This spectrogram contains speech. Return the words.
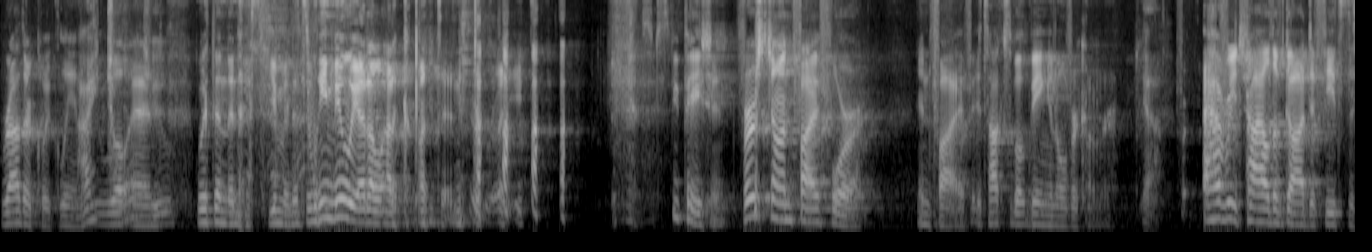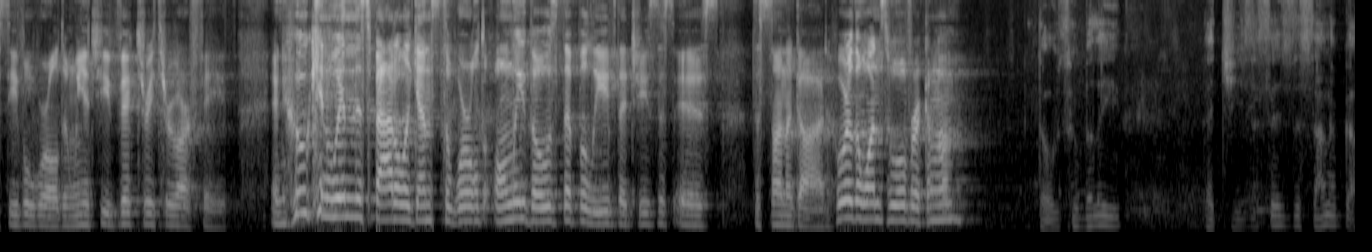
rather quickly, and I we will end you. within the next few minutes. We knew we had a lot of content. Right. so just be patient. 1 John 5 4 and 5, it talks about being an overcomer. Yeah. For every child of God defeats this evil world, and we achieve victory through our faith. And who can win this battle against the world? Only those that believe that Jesus is the Son of God. Who are the ones who overcome? Those who believe that Jesus is the Son of God.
